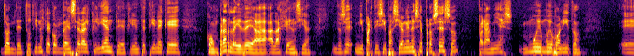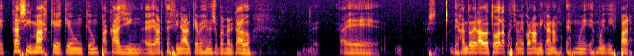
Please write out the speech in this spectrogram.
donde tú tienes que convencer al cliente, el cliente tiene que comprar la idea a la agencia. Entonces, mi participación en ese proceso para mí es muy, muy bonito. Eh, casi más que, que, un, que un packaging, eh, arte final que ves en el supermercado, eh, dejando de lado toda la cuestión económica, ¿no? es, muy, es muy dispar.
